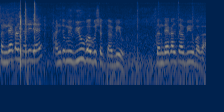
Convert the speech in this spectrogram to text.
संध्याकाळ झालेली आहे आणि तुम्ही व्ह्यू बघू शकता व्ह्यू संध्याकाळचा व्ह्यू बघा.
